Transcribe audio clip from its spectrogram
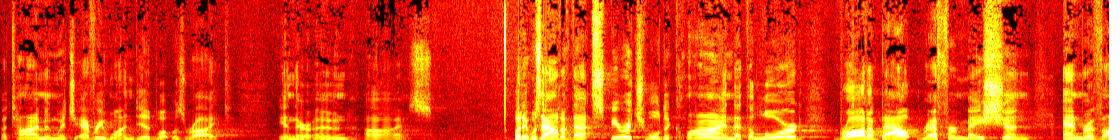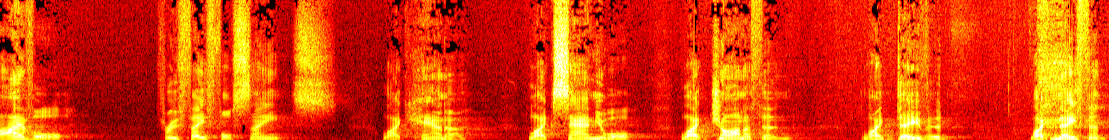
a time in which everyone did what was right in their own eyes. But it was out of that spiritual decline that the Lord brought about reformation and revival through faithful saints like Hannah, like Samuel, like Jonathan, like David. like Nathan.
